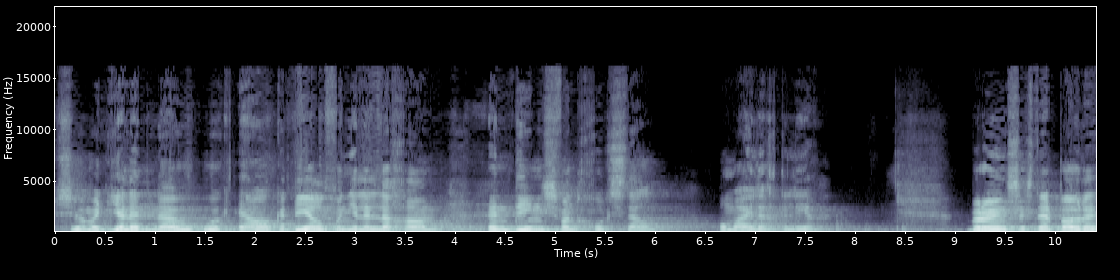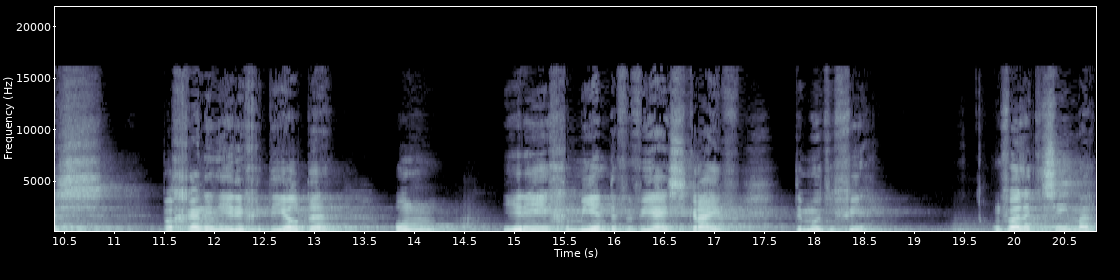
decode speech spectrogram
so moet julle nou ook elke deel van julle liggaam in diens van God stel om heilig te lewe. Broer en suster Paulus begin in hierdie gedeelte om hierdie gemeente vir wie hy skryf te motiveer. Om vir hulle te sê maar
